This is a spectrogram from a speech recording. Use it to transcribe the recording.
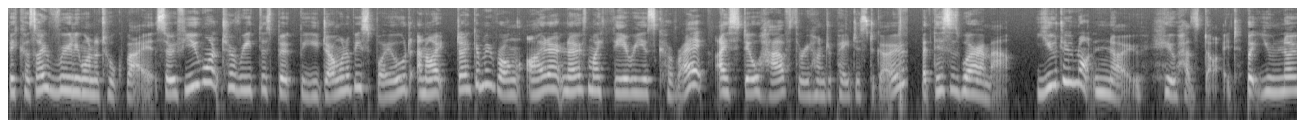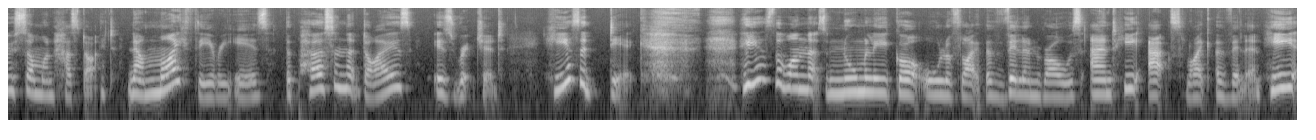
because I really want to talk about it. So if you want to read this book but you don't want to be spoiled, and I don't get me wrong, I don't know if my theory is correct. I still have 300 pages to go, but this is where I'm at. You do not know who has died, but you know someone has died. Now, my theory is the person that dies is Richard. He is a dick. he is the one that's normally got all of like the villain roles and he acts like a villain. He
